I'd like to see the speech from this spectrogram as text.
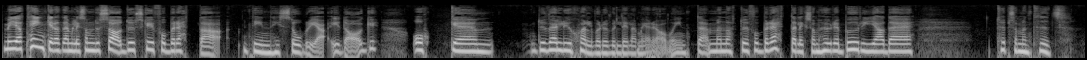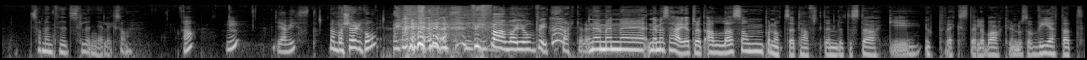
Men jag tänker att Emelie som du sa, du ska ju få berätta din historia idag. Och eh, du väljer ju själv vad du vill dela med dig av och inte. Men att du får berätta liksom hur det började. Typ som en tids, som en tidslinje liksom. Ja. Visst. Man bara kör igång. Fy fan vad jobbigt, stackare. Nej men, eh, nej men så här, jag tror att alla som på något sätt haft en lite stökig uppväxt eller bakgrund och så vet att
